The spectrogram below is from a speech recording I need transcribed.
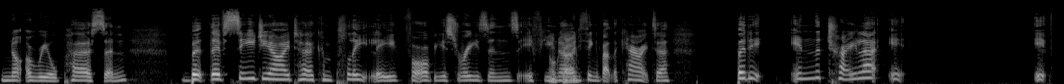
not a real person, but they've CGI'd her completely for obvious reasons. If you know Okay. anything about the character, but it in the trailer it it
